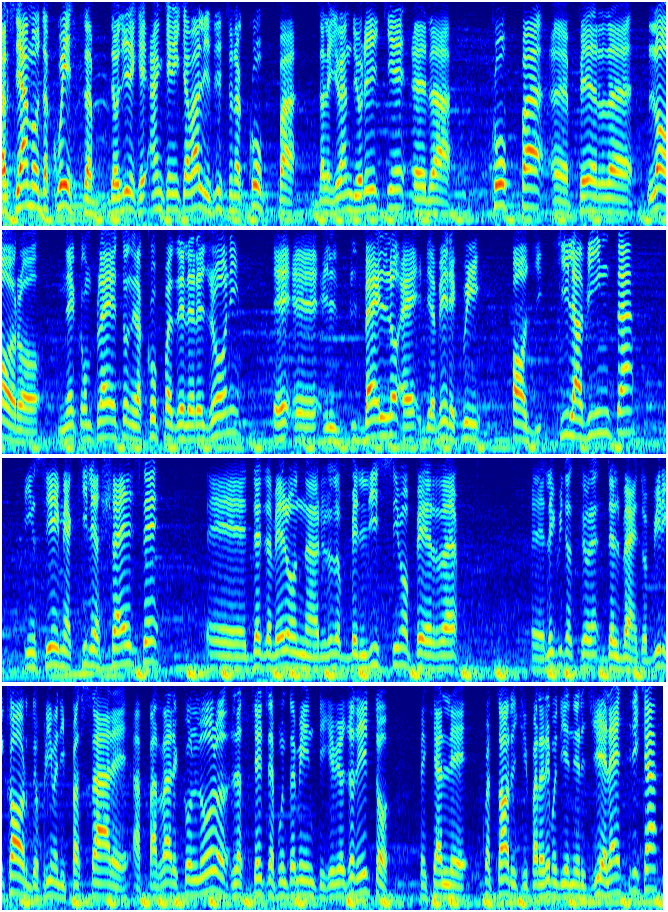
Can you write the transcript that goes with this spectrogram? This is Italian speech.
Partiamo da questa, devo dire che anche nei cavalli esiste una coppa dalle grandi orecchie, eh, la coppa eh, per l'oro nel completo, nella coppa delle regioni e eh, il, il bello è di avere qui oggi chi l'ha vinta insieme a chi le ha scelte ed è davvero un risultato bellissimo per eh, l'equitazione del Veneto. Vi ricordo prima di passare a parlare con loro la scheda di appuntamenti che vi ho già detto perché alle 14 parleremo di energia elettrica,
